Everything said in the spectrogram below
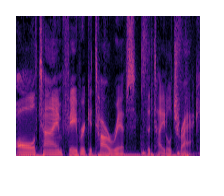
all-time favorite guitar riffs, the title track.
